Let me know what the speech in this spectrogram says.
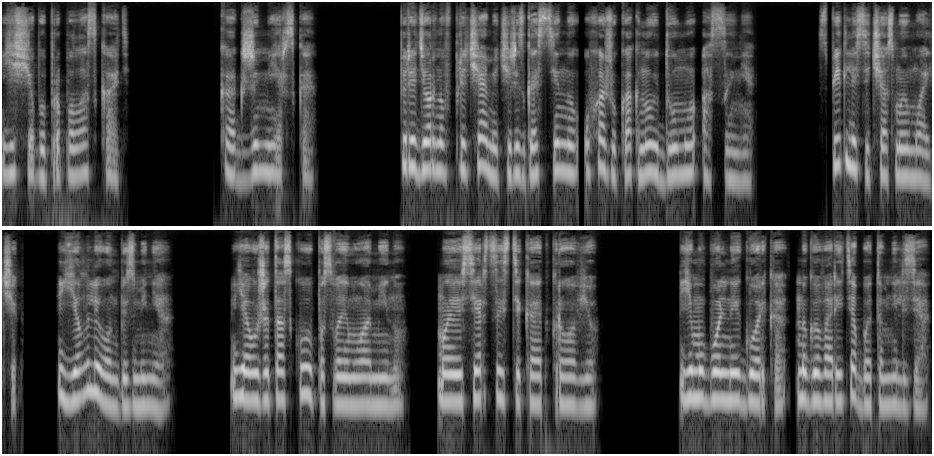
Еще бы прополоскать. Как же мерзко. Передернув плечами, через гостиную ухожу к окну и думаю о сыне. Спит ли сейчас мой мальчик? Ел ли он без меня? Я уже тоскую по своему Амину. Моё сердце истекает кровью. Ему больно и горько, но говорить об этом нельзя.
